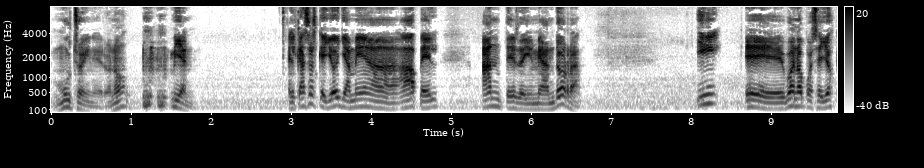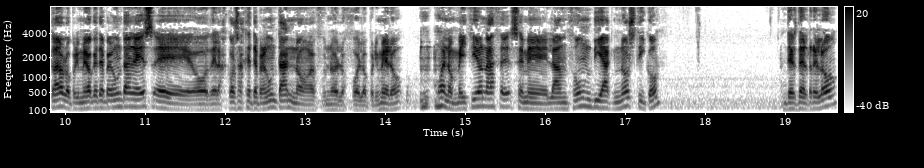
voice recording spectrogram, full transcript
mucho dinero, ¿no? bien. El caso es que yo llamé a, a, Apple antes de irme a Andorra. Y eh, bueno, pues ellos, claro, lo primero que te preguntan es, eh, o de las cosas que te preguntan, no, no fue lo primero. Bueno, me hicieron hacer, se me lanzó un diagnóstico desde el reloj,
